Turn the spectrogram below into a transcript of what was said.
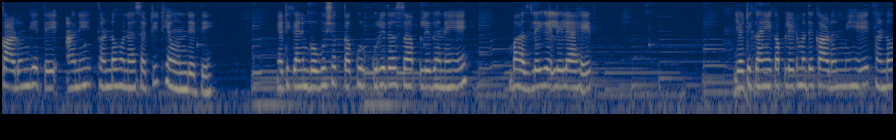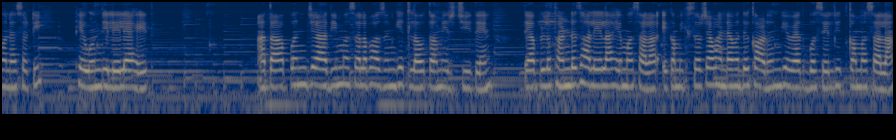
काढून घेते आणि थंड होण्यासाठी ठेवून देते. या ठिकाणी बघू शकता कुरकुरीत असं आपले धने हे भाजले गेलेले आहेत. या ठिकाणी एका प्लेटमध्ये काढून मी हे थंड होण्यासाठी ठेवून दिलेले आहेत. आता आपण जे आधी मसाला भाजून घेतला होता मिरची तेन ते आपलं थंड झालेला आहे मसाला. एका मिक्सरच्या भांड्यामध्ये काढून घेऊयात बसेल तितका मसाला.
